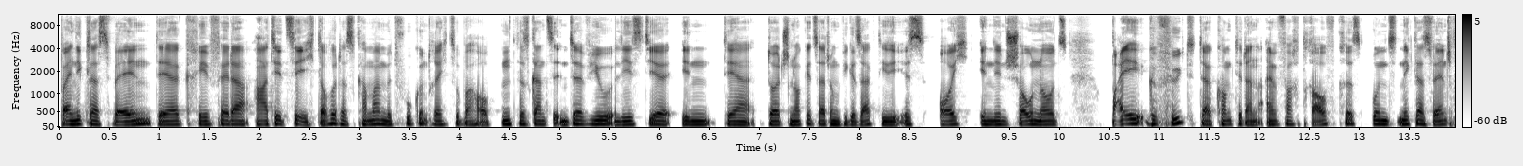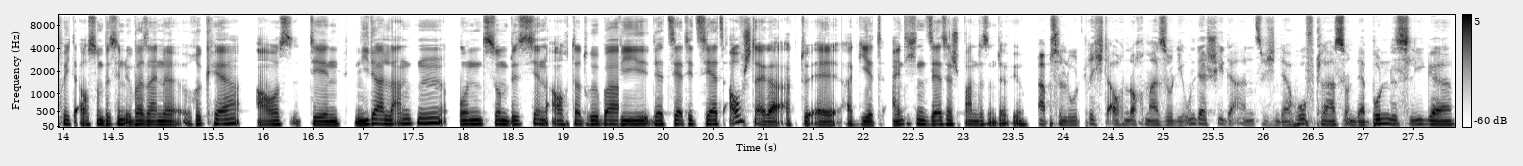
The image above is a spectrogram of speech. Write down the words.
bei Niklas Wellen, der Krefelder HTC. Ich glaube, das kann man mit Fug und Recht so behaupten. Das ganze Interview lest ihr in der Deutschen Hockey-Zeitung. Wie gesagt, die ist euch in den Show Notes beigefügt. Da kommt ihr dann einfach drauf, Chris. Und Niklas Wellen spricht auch so ein bisschen über seine Rückkehr aus den Niederlanden und so ein bisschen auch darüber, wie der CRTC als Aufsteiger aktuell agiert. Eigentlich ein sehr, sehr spannendes Interview. Absolut. Bricht auch nochmal so die Unterschiede an zwischen der Hofklasse und der Bundesliga.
